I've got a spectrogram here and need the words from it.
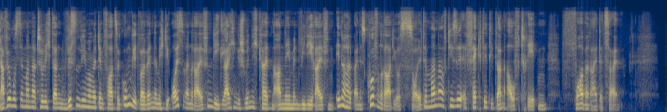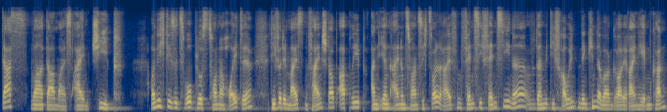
Dafür musste man natürlich dann wissen, wie man mit dem Fahrzeug umgeht, weil wenn nämlich die äußeren Reifen die gleichen Geschwindigkeiten annehmen wie die Reifen innerhalb eines Kurvenradius, sollte man auf diese Effekte, die dann auftreten, vorbereitet sein. Das war damals ein Jeep. Und nicht diese 2 Plus Tonner heute, die für den meisten Feinstaubabrieb an ihren 21 Zoll Reifen fancy fancy, ne, damit die Frau hinten den Kinderwagen gerade reinheben kann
